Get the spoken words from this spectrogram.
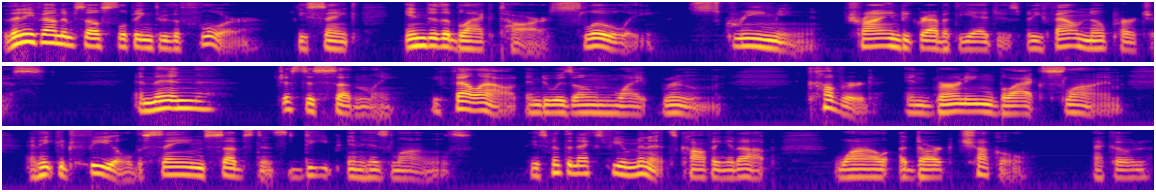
Then he found himself slipping through the floor. He sank into the black tar, slowly, screaming, trying to grab at the edges, but he found no purchase. And then, just as suddenly, he fell out into his own white room, covered in burning black slime, and he could feel the same substance deep in his lungs. He spent the next few minutes coughing it up, while a dark chuckle echoed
